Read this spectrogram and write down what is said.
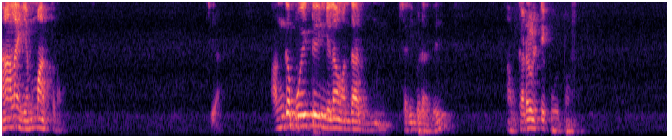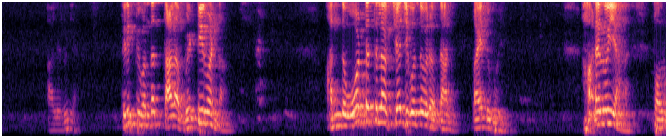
நான்லாம் ஏமாத்துறோம். அங்கே போயிட்டு இங்கெல்லாம் வந்தார் சரிப்படாது. அவன் கடவுள்கிட்டே போட்டான் அலுவயா திருப்பி வந்தால் தலை வெட்டிடுவேன் நான் அந்த ஓட்டத்தில் சேர்ச்சுக்கு வந்தவர் அந்த ஆள் பயந்து போய். அல்லேலூயா இப்போ அவர்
